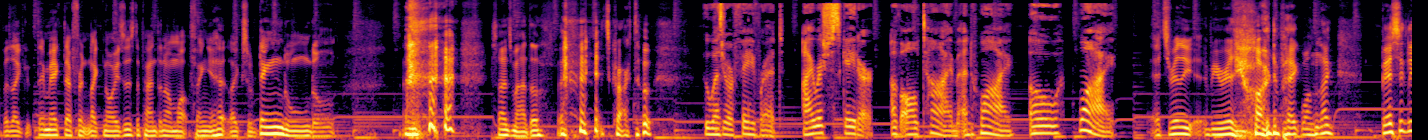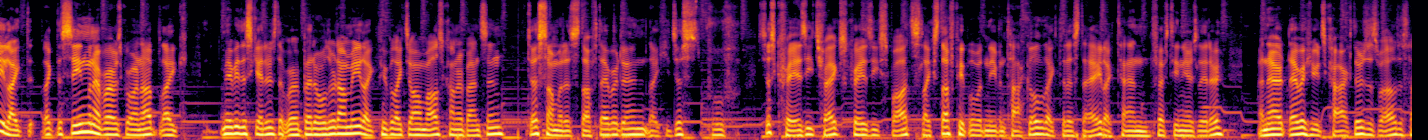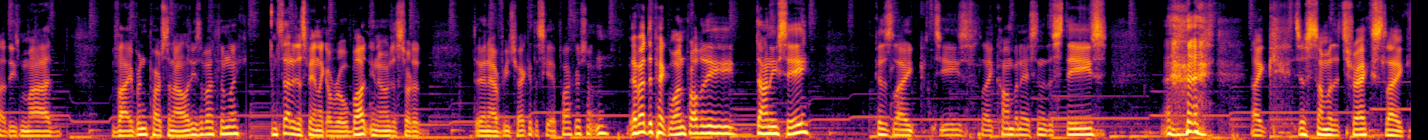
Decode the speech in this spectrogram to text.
But like they make different like noises depending on what thing you hit, like so ding dong dong. Sounds mad though. it's cracked though. Who is your favorite Irish skater of all time and why? Oh, why? It's really it'd be really hard to pick one. Like basically like the, like the scene whenever I was growing up, like maybe the skaters that were a bit older than me, like people like John Wells, Connor Benson, just some of the stuff they were doing, like you just oof, just crazy tricks, crazy spots, like stuff people wouldn't even tackle like to this day, like 10, 15 years later. And they they were huge characters as well, just had these mad vibrant personalities about them like instead of just being like a robot, you know, just sort of doing every trick at the skate park or something. If I had to pick one, probably Danny C. Because, like, geez, like, combination of the stees, like, just some of the tricks, like,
